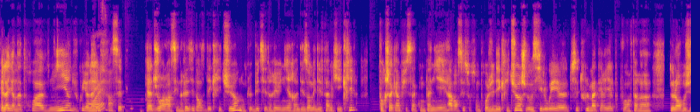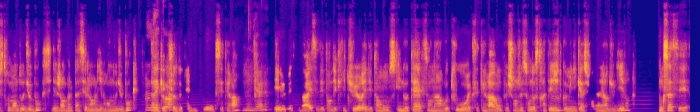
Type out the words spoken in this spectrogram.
Et là, il y en a trois à venir. Du coup, il y en a une fin septembre, quatre jours. Alors, c'est une résidence d'écriture. Donc, le but, c'est de réunir des hommes et des femmes qui écrivent pour que chacun puisse accompagner, avancer sur son projet d'écriture. Je vais aussi louer euh, tu sais, tout le matériel pour pouvoir faire euh, de l'enregistrement d'audiobook, si des gens veulent passer leur livre en audiobook, avec quelque chose de qualité, etc. Génial. Et le but, c'est pareil, c'est des temps d'écriture et des temps où on se lit nos textes, on a un retour, etc., où on peut échanger sur nos stratégies de mm. communication derrière du livre. Donc ça, c'est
